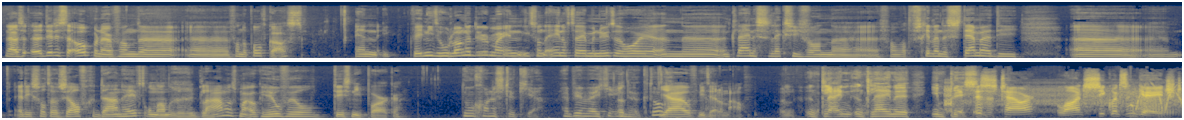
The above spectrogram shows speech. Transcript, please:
Nou, eh, dit is de opener van de, eh, van de podcast. En ik weet niet hoe lang het duurt, maar in iets van één of twee minuten hoor je een, eh, een kleine selectie van, eh, van wat verschillende stemmen die Eddie Sotto zelf gedaan heeft. Onder andere reclames, maar ook heel veel Disney-parken. Doe gewoon een stukje. Heb je een beetje indruk, toch? Ja, hoeft niet helemaal. Een, een, klein, een kleine impressie. This is Tower. Launch sequence engaged.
